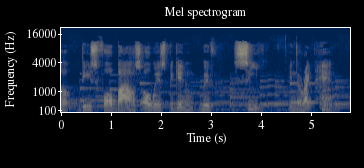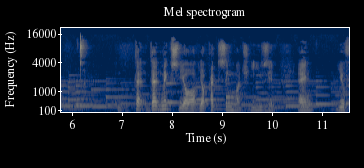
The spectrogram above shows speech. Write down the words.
uh, these four bars always begin with C in the right hand. That that makes your your practicing much easier, and you've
